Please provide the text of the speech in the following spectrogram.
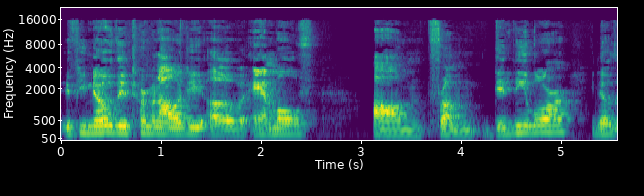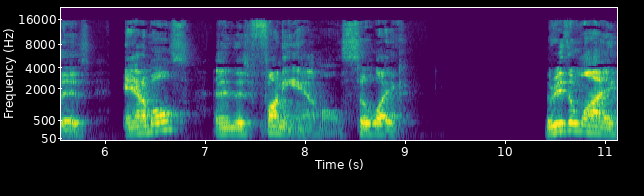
if you know the terminology of animals um, from Disney lore, you know there's animals and then there's funny animals. So like the reason why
